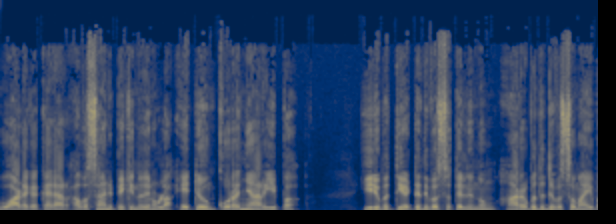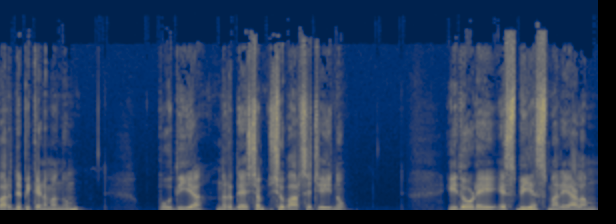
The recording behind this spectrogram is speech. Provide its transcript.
വാടക കരാർ അവസാനിപ്പിക്കുന്നതിനുള്ള ഏറ്റവും കുറഞ്ഞ അറിയിപ്പ്. ഇരുപത്തിയെട്ട് ദിവസത്തിൽ നിന്നും അറുപത് ദിവസമായി വർദ്ധിപ്പിക്കണമെന്നും പുതിയ നിർദ്ദേശം ശുപാർശ ചെയ്യുന്നു. ഇതോടെ എസ് ബി എസ് മലയാളം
